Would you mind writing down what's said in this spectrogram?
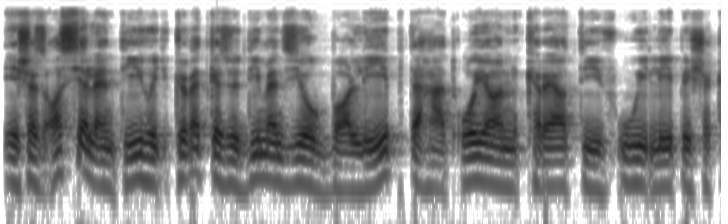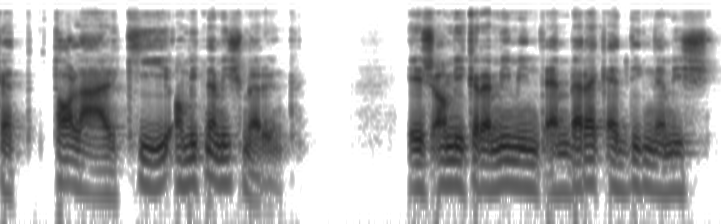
és ez azt jelenti, hogy következő dimenziókba lép, tehát olyan kreatív új lépéseket talál ki, amit nem ismerünk. És amikre mi, mint emberek eddig nem is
